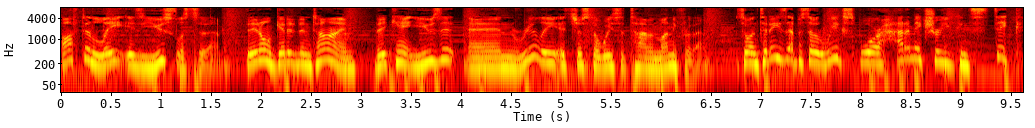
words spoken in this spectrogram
Often late is useless to them. They don't get it in time, they can't use it, and really it's just a waste of time and money for them. So in today's episode, we explore how to make sure you can stick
